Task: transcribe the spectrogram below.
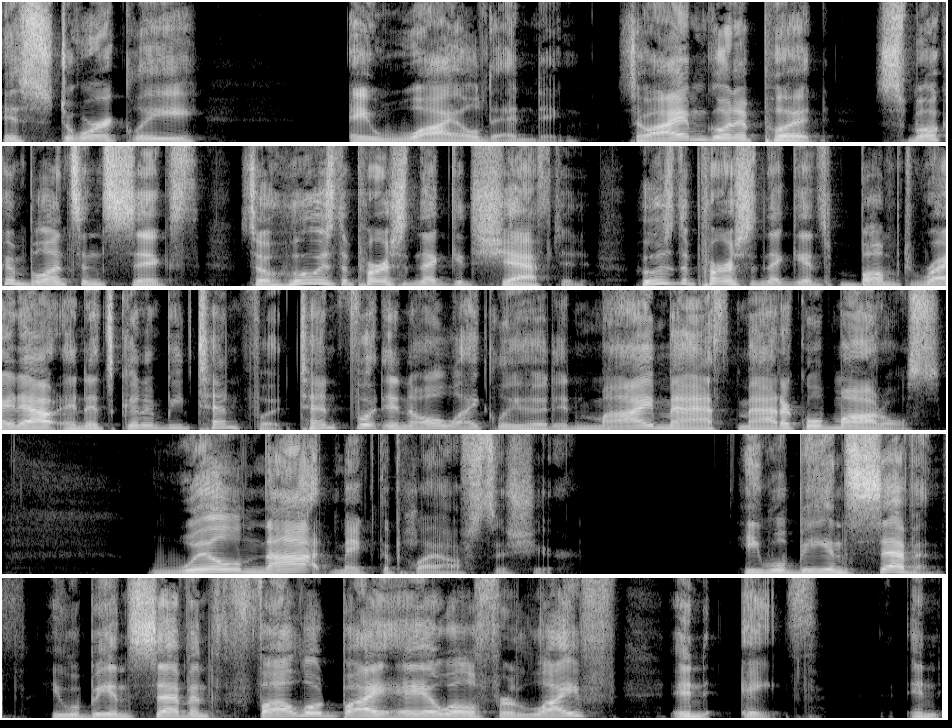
historically a wild ending. So I am going to put smoking blunts in sixth. So who is the person that gets shafted? Who's the person that gets bumped right out? And it's going to be 10 foot. 10 foot in all likelihood in my mathematical models will not make the playoffs this year. He will be in seventh. He will be in seventh, followed by AOL for life in eighth, in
